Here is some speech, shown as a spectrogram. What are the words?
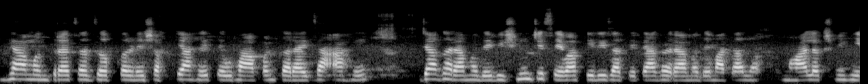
ह्या मंत्राचा जप करणे शक्य आहे तेवढा आपण करायचा आहे. ज्या घरामध्ये विष्णूंची सेवा केली जाते त्या घरामध्ये माता महालक्ष्मी ही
